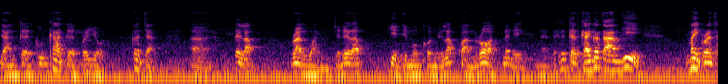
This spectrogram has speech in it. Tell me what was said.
อย่างเกิดคุณค่าเกิดประโยชน์ ก็จะได้รับรางวัล จะได้รับเกียรติมงคลหรือรับความรอดนั่นเองนะแต่ถ้าเกิดใครก็ตามที่ไม่กระท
